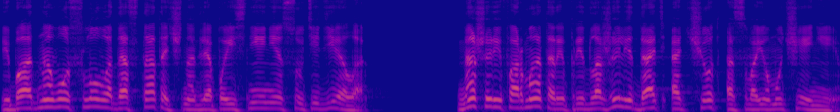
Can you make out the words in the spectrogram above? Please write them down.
ибо одного слова достаточно для пояснения сути дела – Наши реформаторы предложили дать отчет о своем учении.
